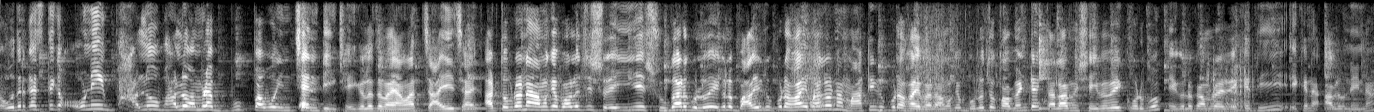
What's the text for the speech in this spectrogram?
ওদের কাছ থেকে অনেক ভালো ভালো আমরা বুক পাবো ইনচ্যান্টিং সেইগুলো তো ভাই আমার চাই চাই। আর তোমরা না আমাকে বলো যে সু- এই যে সুগারগুলো, এগুলো বালির উপরে হয় ভালো না মাটির উপরে হয় ভালো? আমাকে বলো তো কমেন্টে তাহলে আমি সেইভাবেই করব। এগুলোকে আমরা রেখে দিই। এখানে আলু নেই না?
